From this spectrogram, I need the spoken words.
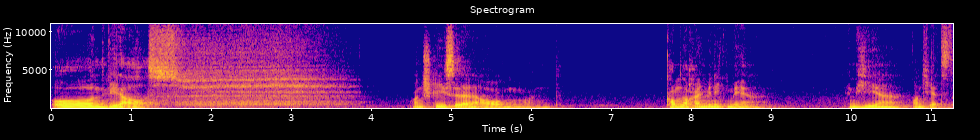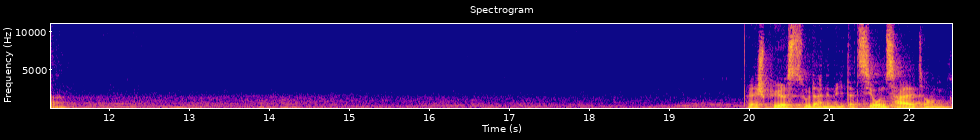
Und wieder aus. Und schließe deine Augen und komm noch ein wenig mehr im Hier und Jetzt an. Vielleicht spürst du deine Meditationshaltung.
